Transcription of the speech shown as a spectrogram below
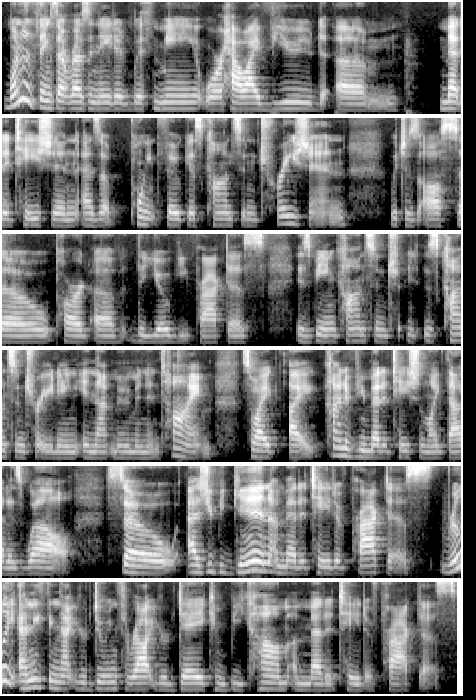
one of the things that resonated with me or how I viewed um, meditation as a point focus concentration, which is also part of the yogi practice, is being concentr- is concentrating in that moment in time. So I, I kind of view meditation like that as well. So, as you begin a meditative practice, really anything that you're doing throughout your day can become a meditative practice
